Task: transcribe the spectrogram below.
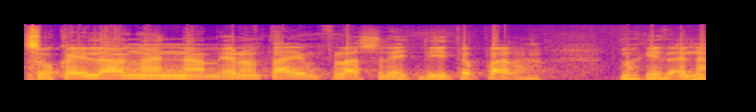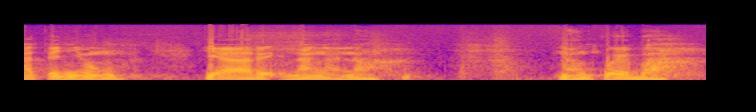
So, kailangan na meron tayong flashlight dito para makita natin yung yari ng ano, ng kuweba.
